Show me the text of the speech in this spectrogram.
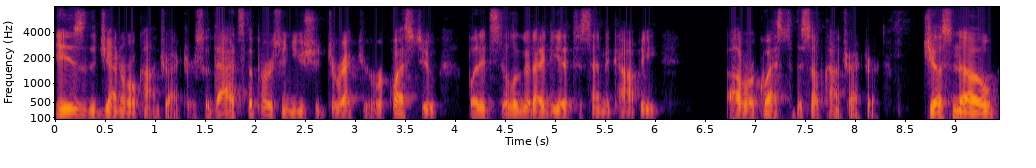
is the general contractor. So that's the person you should direct your request to, but it's still a good idea to send a copy uh, request to the subcontractor. Just know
